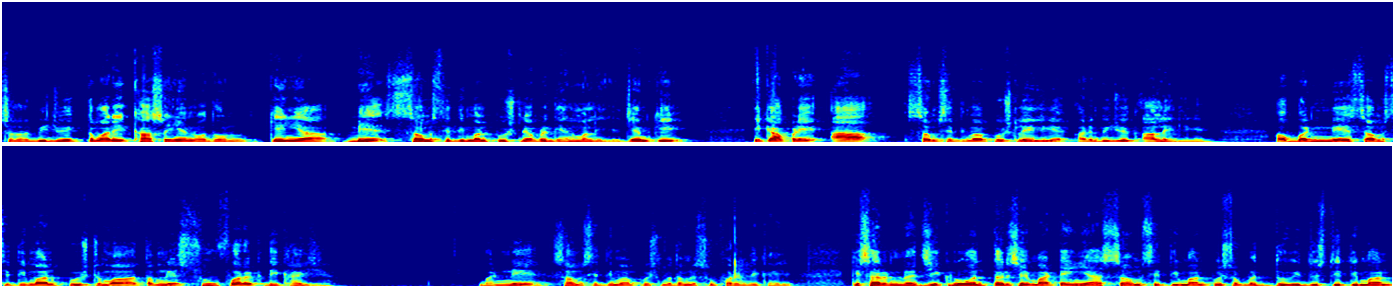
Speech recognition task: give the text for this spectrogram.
ચલો, બીજું એક તમારે ખાસ અહીંયા નોંધવાનું કે અહીંયા બે સમસ્થિતિમાન પૃષ્ઠને આપણે ધ્યાનમાં લઈએ. જેમ કે એક આપણે આ સમસ્થિતિમાન પૃષ્ઠ લઈ લઈએ અને બીજું એક આ લઈ લઈએ. હવે બંને સમસ્થિતિમાન પૃષ્ઠમાં તમને શું ફરક દેખાય છે? બંને સમસ્થિતિમાન પુષ્પમાં તમને શું ફરક દેખાય છે? કે સર, નજીકનું અંતર છે માટે અહીંયા સમસ્થિતિમાન પુષ્પ બધું વિદ્યુત સ્થિતિમાન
